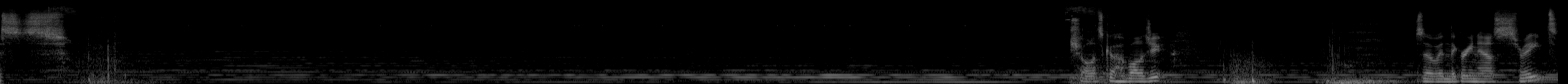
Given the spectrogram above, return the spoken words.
Quests. Sure, let's go herbology. So in the greenhouse straight?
